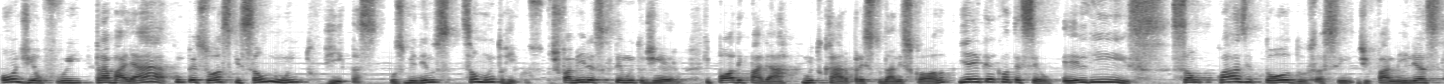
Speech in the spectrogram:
onde eu fui trabalhar com pessoas que são muito ricas. Os meninos são muito ricos, de famílias que têm muito dinheiro, que podem pagar muito caro para estudar na escola. E aí o que aconteceu? Eles são quase todos, assim, de famílias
